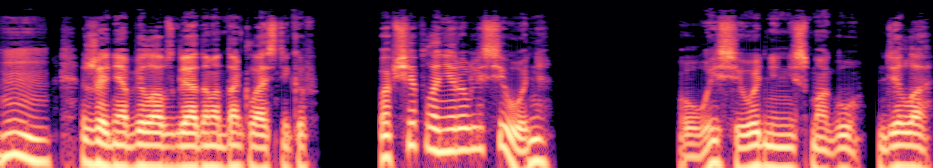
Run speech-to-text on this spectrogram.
«Хм...» — Женя обвела взглядом одноклассников. «Вообще планировали сегодня». «Увы, сегодня не смогу. Дела.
